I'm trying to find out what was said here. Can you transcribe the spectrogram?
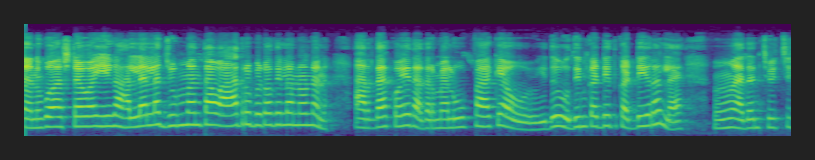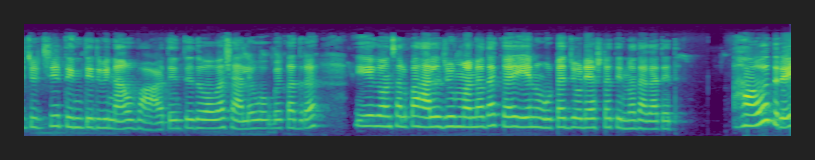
ನನಗೂ ಅಷ್ಟವ ಈಗ ಅಲ್ಲೆಲ್ಲ ಜುಮ್ ಅಂತಾವ, ಆದ್ರೂ ಬಿಡೋದಿಲ್ಲ ನೋಡ್ ನಾನು. ಅರ್ಧ ಕೊಯ್ದು ಅದ್ರ ಮೇಲೆ ಉಪ್ಪು ಹಾಕಿ, ಅವು ಇದು ಉದಿನ ಕಡ್ಡಿದ ಕಡ್ಡಿ ಇರಲ್ಲ ಹ್ಞೂ ಅದನ್ನು ಚುಚ್ಚಿ ಚುಚ್ಚಿ ತಿಂತಿದ್ವಿ ನಾವು. ಭಾಳ ತಿಂತಿದ್ವಿ ಅವ ಶಾಲೆಗೆ ಹೋಗ್ಬೇಕಾದ್ರೆ. ಈಗ ಒಂದು ಸ್ವಲ್ಪ ಹಾಲು ಜುಮ್ ಅನ್ನೋದಕ್ಕೆ ಏನು ಊಟ ಜೋಡಿ ಅಷ್ಟೇ ತಿನ್ನೋದಾಗತೈತಿ ಹೌದ್ರಿ?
